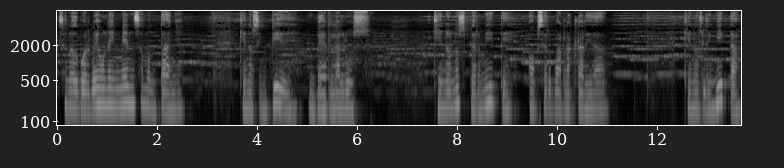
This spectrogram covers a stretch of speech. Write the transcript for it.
se nos vuelve una inmensa montaña que nos impide ver la luz, que no nos permite observar la claridad, que nos limita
